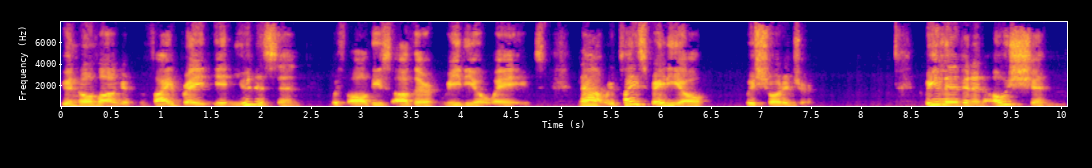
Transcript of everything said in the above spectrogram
You no longer vibrate in unison with all these other radio waves. Now, replace radio with Schrodinger. We live in an ocean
